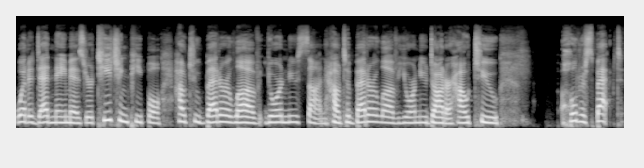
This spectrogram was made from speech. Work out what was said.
what a dead name is, you're teaching people how to better love your new son, how to better love your new daughter, how to hold respect.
